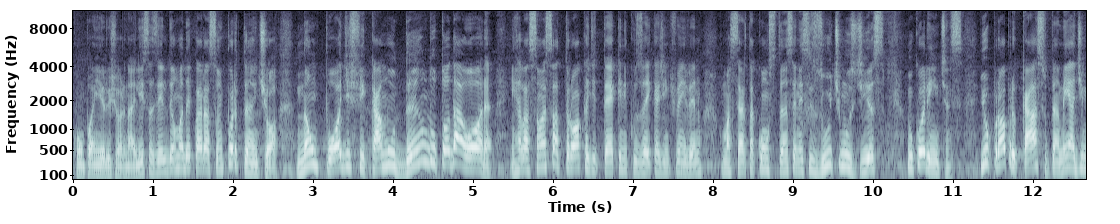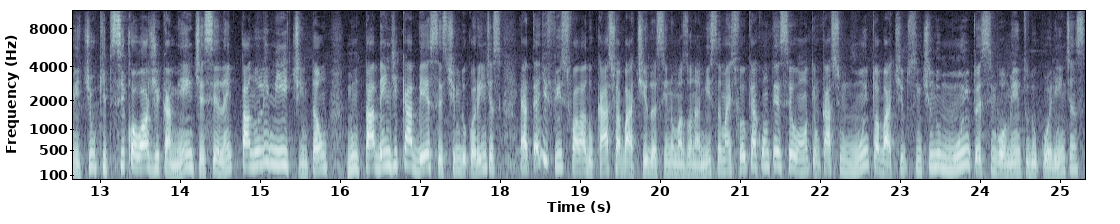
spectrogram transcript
companheiros jornalistas, ele deu uma declaração importante, ó. Não pode ficar mudando toda hora em relação a essa troca de técnicos aí que a gente vem vendo com uma certa constância nesses últimos dias no Corinthians. E o próprio Cássio também admitiu que psicologicamente esse elenco está no limite, então não está bem de cabeça esse time do Corinthians. É até difícil falar do Cássio abatido assim numa zona mista, mas foi o que aconteceu ontem, um Cássio muito abatido, sentindo muito esse momento do Corinthians,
